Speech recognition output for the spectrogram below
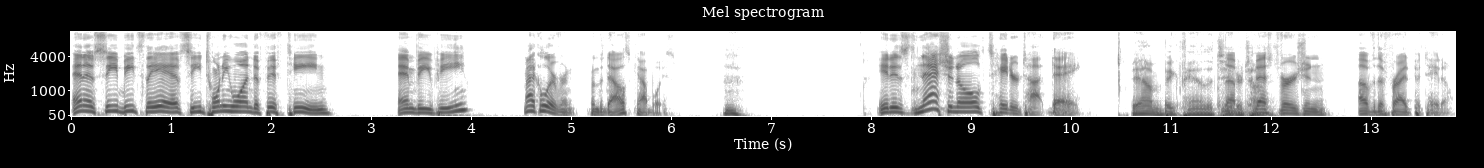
NFC beats the AFC 21 to 15. MVP, Michael Irvin from the Dallas Cowboys. Hmm. It is National Tater Tot Day, yeah, I'm a big fan of the the tater tot. best version of the fried potato.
